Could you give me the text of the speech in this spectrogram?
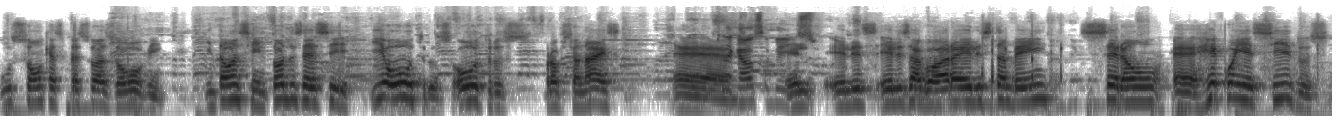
o som que as pessoas ouvem. Então assim, todos esse e outros outros profissionais é, legal saber eles, isso. Eles, eles agora eles também serão é, reconhecidos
